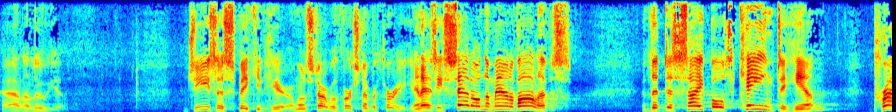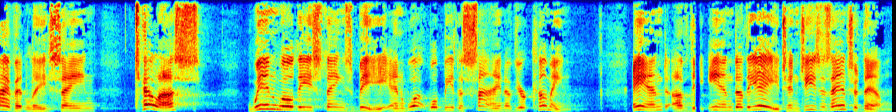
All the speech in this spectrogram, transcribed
Hallelujah. Jesus speaking here. I'm going to start with verse number 3. And as he sat on the Mount of Olives, the disciples came to him privately, saying, Tell us, when will these things be, and what will be the sign of your coming and of the end of the age? And Jesus answered them,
